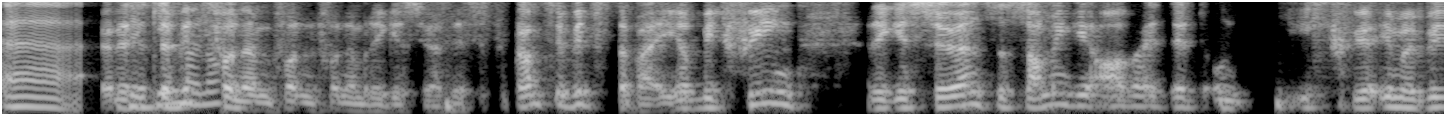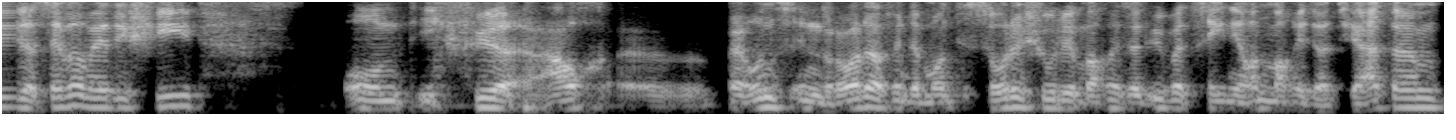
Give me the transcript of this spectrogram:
Äh, ja, das ist der Witz von einem, von, von einem Regisseur. Das ist der ganze Witz dabei. Ich habe mit vielen Regisseuren zusammengearbeitet und ich führe immer wieder selber meine Regie und ich führe auch äh, bei uns in Rodorf in der Montessori-Schule, mache ich seit über zehn Jahren, mache ich da Theater,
